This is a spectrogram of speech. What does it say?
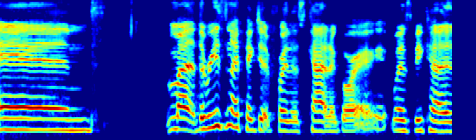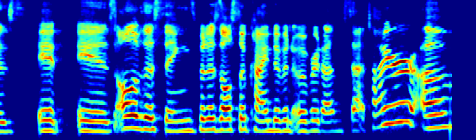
and my the reason I picked it for this category was because it is all of those things, but is also kind of an overdone satire of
